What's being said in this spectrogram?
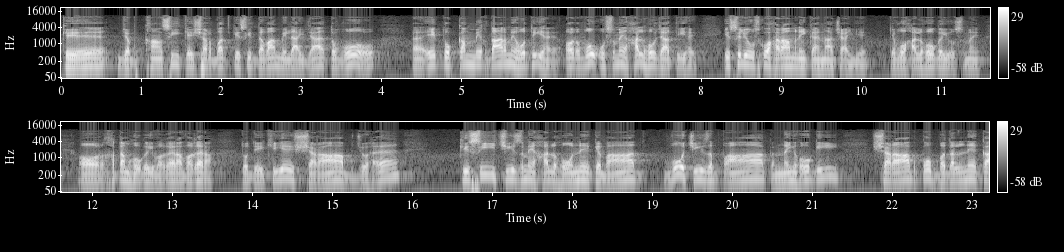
کہ جب کھانسی کے شربت کسی دوا ملائی جائے تو وہ ایک تو کم مقدار میں ہوتی ہے اور وہ اس میں حل ہو جاتی ہے۔ اس لیے اس کو حرام نہیں کہنا چاہیے کہ وہ حل ہو گئی اس میں اور ختم ہو گئی وغیرہ وغیرہ۔ تو دیکھیے شراب جو ہے، کسی چیز میں حل ہونے کے بعد وہ چیز پاک نہیں ہوگی۔ شراب کو بدلنے کا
